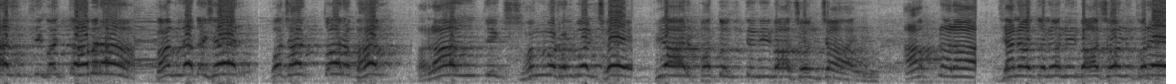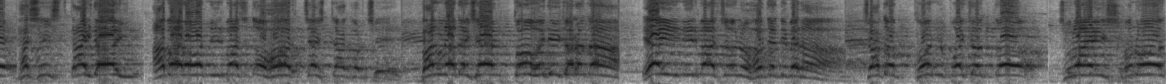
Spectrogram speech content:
রাজনীতি করতে হবে না। বাংলাদেশের পঁচাত্তর ভাগ রাজনৈতিক সংগঠন বলছে, পিয়ার পদ্ধতিতে নির্বাচন চায় আপনারা যেন নির্বাচন করে ফ্যাসিস্ট কায়দায় আবারও নির্বাচিত হয় চেষ্টা করছে। বাংলাদেশের তৌহিদি জনতা এই নির্বাচন হতে দিবে না। যতক্ষণ পর্যন্ত জুলাই সনদ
